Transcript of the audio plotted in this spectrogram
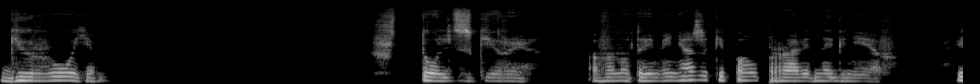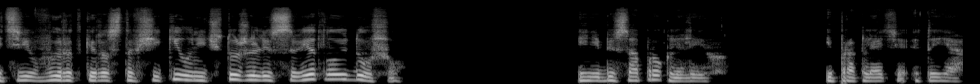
героем. Штольцгеры. Внутри меня закипал праведный гнев. Эти выродки-ростовщики уничтожили светлую душу. И небеса прокляли их. И проклятие — это я.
